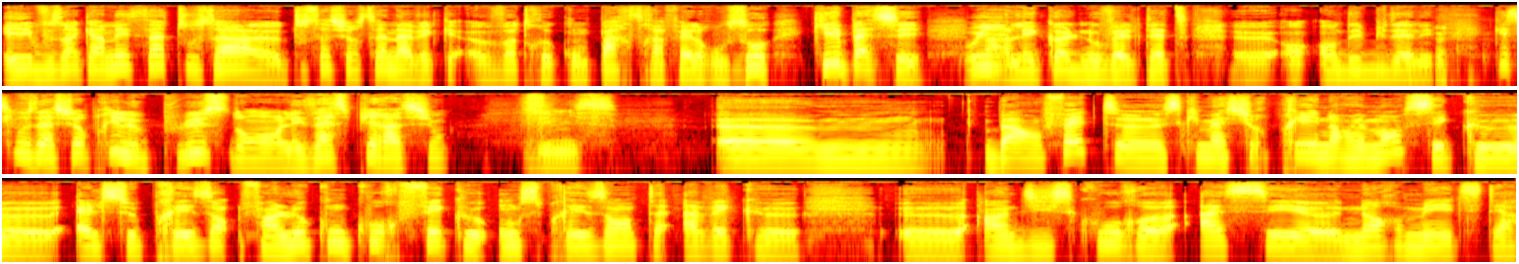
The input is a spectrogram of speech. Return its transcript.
Et vous incarnez ça, tout ça, euh, tout ça sur scène avec votre comparse Raphaël Rousseau, qui est passé par l'école Nouvelle Tête euh, en, en début d'année. Qu'est-ce qui vous a surpris le plus dans les aspirations des Miss? Euh, bah en fait, euh, ce qui m'a surpris énormément, c'est que euh, elle se présente. Enfin, le concours fait que on se présente avec euh, un discours assez normé, etc.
